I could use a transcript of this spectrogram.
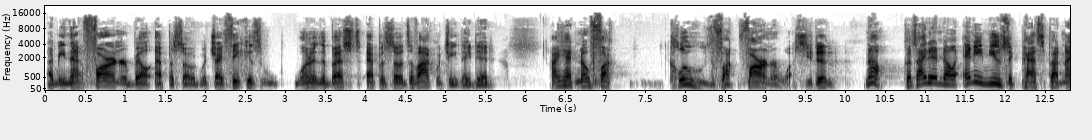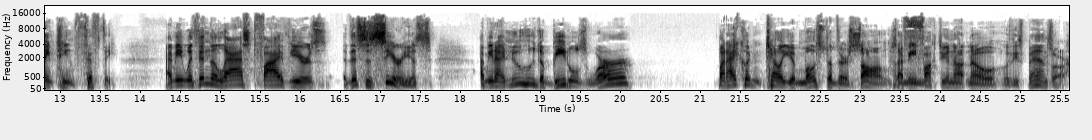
I mean that Foreigner Belt episode, which I think is one of the best episodes of Aqua Teen they did. I had no fuck clue who the fuck Foreigner was. You didn't. No, because I didn't know any music past about 1950. I mean, within the last five years, this is serious. I mean, I knew who the Beatles were, but I couldn't tell you most of their songs. How I the mean, fuck do you not know who these bands are?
